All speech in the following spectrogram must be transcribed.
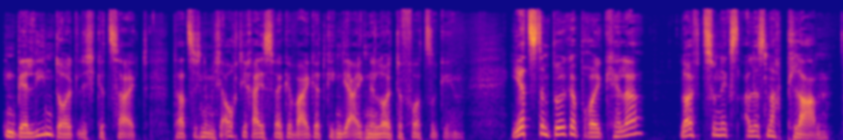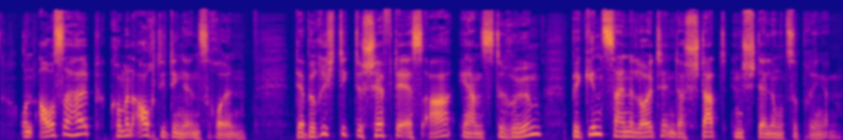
in Berlin deutlich gezeigt. Da hat sich nämlich auch die Reichswehr geweigert, gegen die eigenen Leute vorzugehen. Jetzt im Bürgerbräukeller läuft zunächst alles nach Plan. Und außerhalb kommen auch die Dinge ins Rollen. Der berüchtigte Chef der SA, Ernst Röhm, beginnt seine Leute in der Stadt in Stellung zu bringen.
